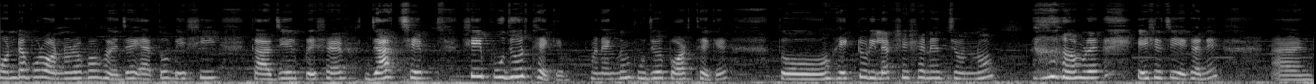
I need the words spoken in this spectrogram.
মনটা পুরো অন্যরকম হয়ে যায়, এত বেশি কাজের প্রেশার যাচ্ছে সেই পুজোর থেকে মানে একদম পুজোর পর থেকে। তো একটু রিল্যাক্সেশনের জন্য আমরা এসেছি এখানে। অ্যান্ড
